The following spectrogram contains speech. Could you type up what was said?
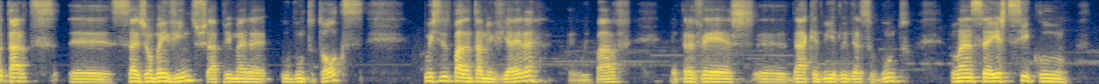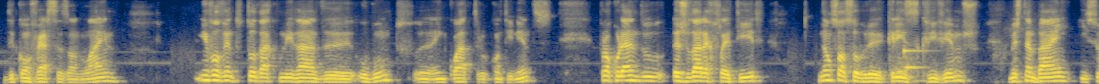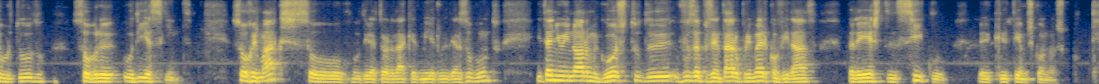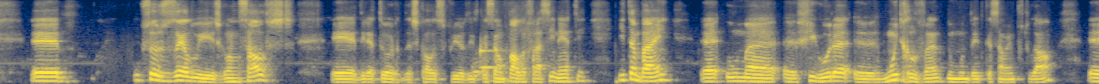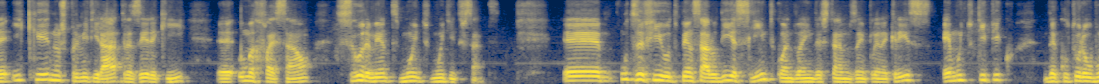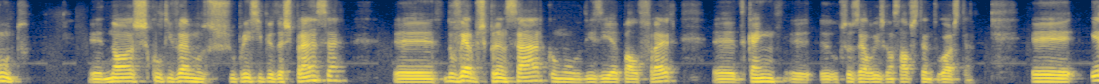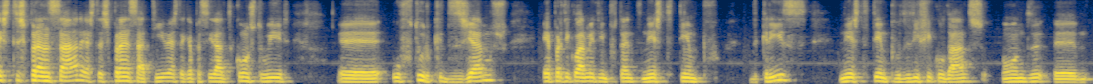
Boa tarde, eh, sejam bem-vindos à primeira Ubuntu Talks. O Instituto Padre António Vieira, o IPAV, através eh, da Academia de Líderes Ubuntu, lança este ciclo de conversas online, envolvendo toda a comunidade Ubuntu eh, em quatro continentes, procurando ajudar a refletir não só sobre a crise que vivemos, mas também e sobretudo sobre o dia seguinte. Sou Rui Marques, sou o diretor da Academia de Líderes Ubuntu e tenho o enorme gosto de vos apresentar o primeiro convidado para este ciclo eh, que temos connosco. Eh, o professor José Luís Gonçalves é diretor da Escola Superior de Educação Paula Fracinetti e também eh, uma figura muito relevante no mundo da educação em Portugal e que nos permitirá trazer aqui uma reflexão seguramente muito, muito interessante. O desafio de pensar o dia seguinte, quando ainda estamos em plena crise, é muito típico da cultura Ubuntu. Eh, nós cultivamos o princípio da esperança, eh, do verbo esperançar, como dizia Paulo Freire, eh, de quem o professor José Luís Gonçalves tanto gosta. Este esperançar, esta esperança ativa, esta capacidade de construir o futuro que desejamos, é particularmente importante neste tempo de crise, neste tempo de dificuldades, onde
